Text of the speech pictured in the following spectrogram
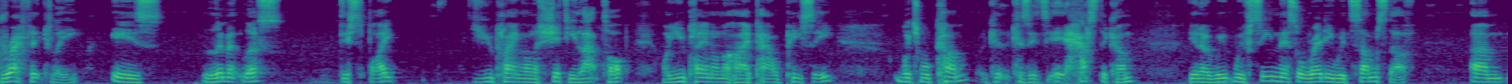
graphically is limitless, despite you playing on a shitty laptop or you playing on a high-powered PC, which will come because it has to come. You know, we we've seen this already with some stuff. Um,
